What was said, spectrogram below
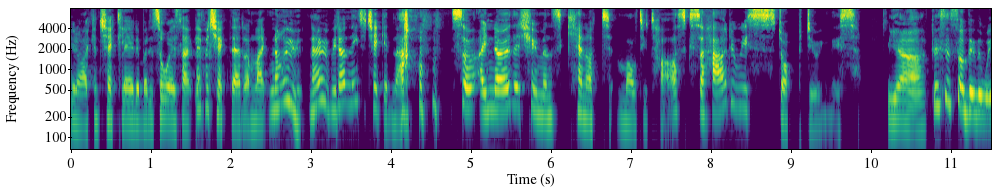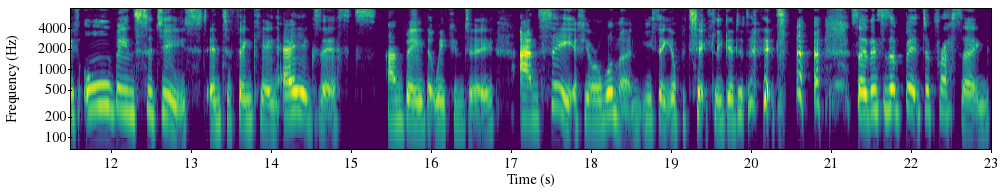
you know, I can check later, but it's always like, let me check that. I'm like, no, no, we don't need to check it now. so I know that humans cannot multitask. So how do we stop doing this? Yeah, this is something that we've all been seduced into thinking A exists and B that we can do, and C, if you're a woman, you think you're particularly good at it. so this is a bit depressing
